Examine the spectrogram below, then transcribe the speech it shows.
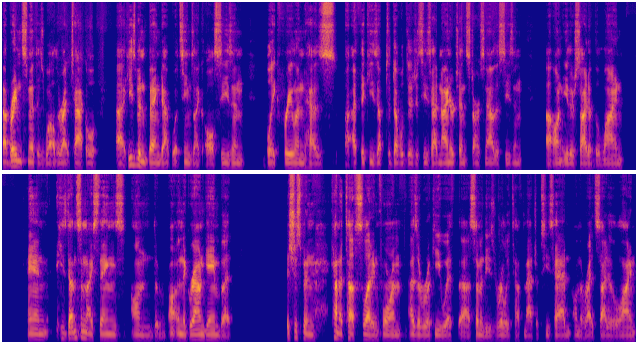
Uh, Braden Smith as well, the right tackle. Uh, he's been banged up what seems like all season. Blake Freeland has I think he's up to double digits. He's had nine or 10 starts now this season uh, on either side of the line. And he's done some nice things on the on the ground game, but it's just been kind of tough sledding for him as a rookie with uh, some of these really tough matchups he's had on the right side of the line.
